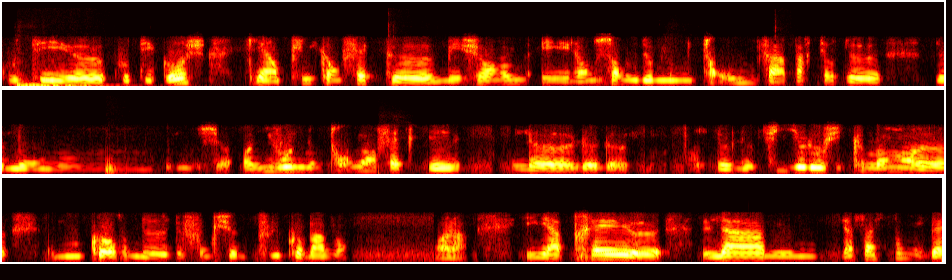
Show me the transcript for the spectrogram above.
côté côté gauche qui implique en fait que mes jambes et l'ensemble de mon tronc, enfin à partir de de mon au niveau de mon tronc en fait le, physiologiquement euh, mon corps ne, ne, fonctionne plus comme avant. Voilà. Et après euh, la la façon bah,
